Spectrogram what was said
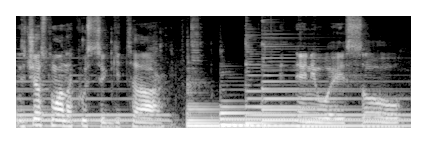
It's just one acoustic guitar anyway, so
